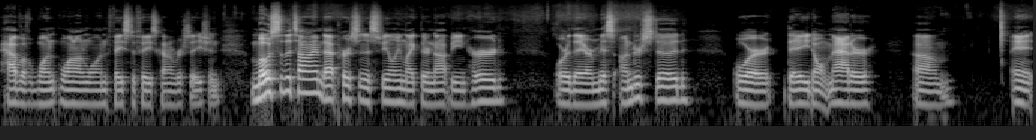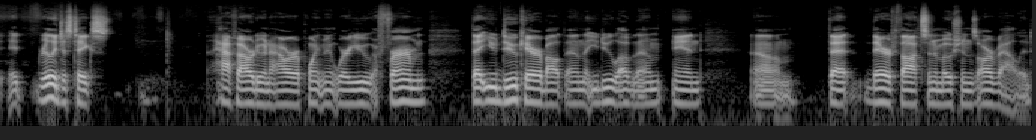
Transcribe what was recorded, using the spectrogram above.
have a one one on one face to face conversation. Most of the time, that person is feeling like they're not being heard or they are misunderstood or they don't matter. Um, and it, it really just takes half hour to an hour appointment where you affirm that you do care about them, that you do love them, and um, that their thoughts and emotions are valid.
